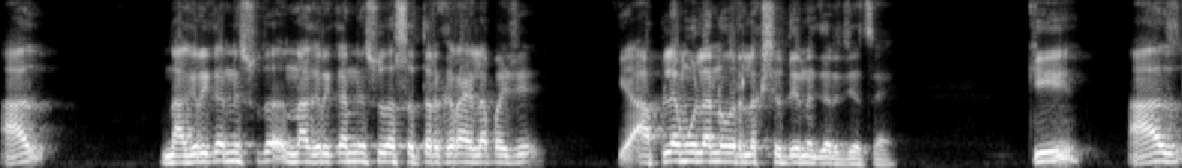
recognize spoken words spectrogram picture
आज नागरिकांनी सुद्धा नागरिकांनी सुद्धा सतर्क राहायला पाहिजे. की आपल्या मुलांवर लक्ष देणं गरजेचं आहे. की आज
